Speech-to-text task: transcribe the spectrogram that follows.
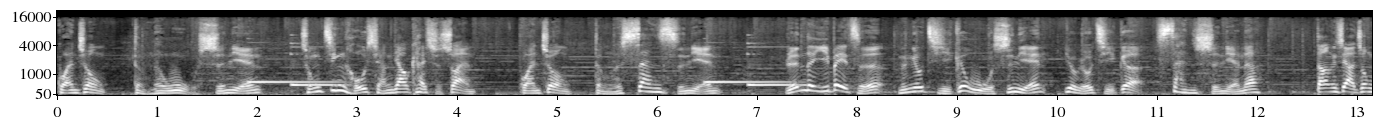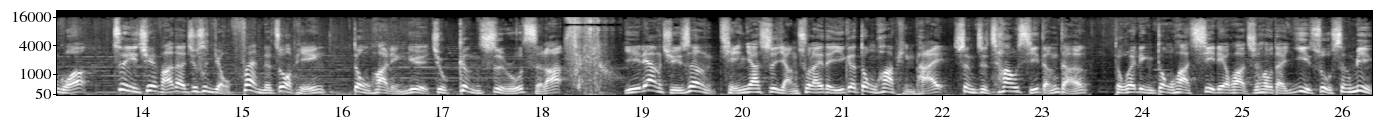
观众等了五十年；从金猴降妖开始算，观众等了三十年。人的一辈子能有几个五十年，又有几个三十年呢？当下中国最缺乏的就是有饭的作品，动画领域就更是如此了。以量取胜，填鸭式养出来的一个动画品牌，甚至抄袭等等，都会令动画系列化之后的艺术生命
